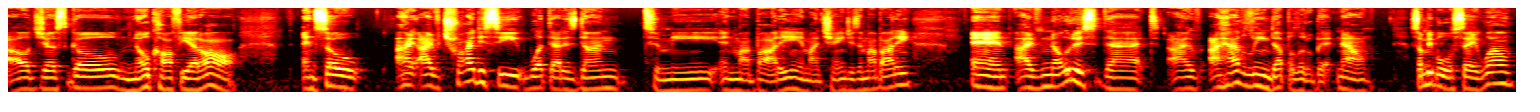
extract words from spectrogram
I'll just go no coffee at all. And so I, I've tried to see what that has done to me and my body and my changes in my body. And I've noticed that I've I have leaned up a little bit. Now, some people will say, well,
